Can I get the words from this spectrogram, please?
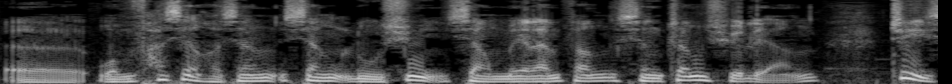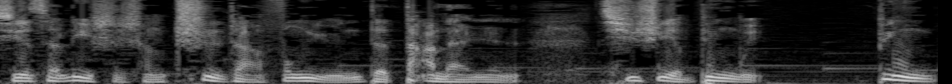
呃，我们发现好像像鲁迅、像梅兰芳、像张学良这些在历史上叱咤风云的大男人，其实也并未，并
